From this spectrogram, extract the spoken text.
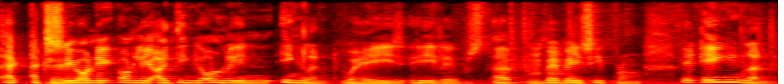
actually only only I think only in England where he, he lives uh, mm-hmm. where is he from in England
